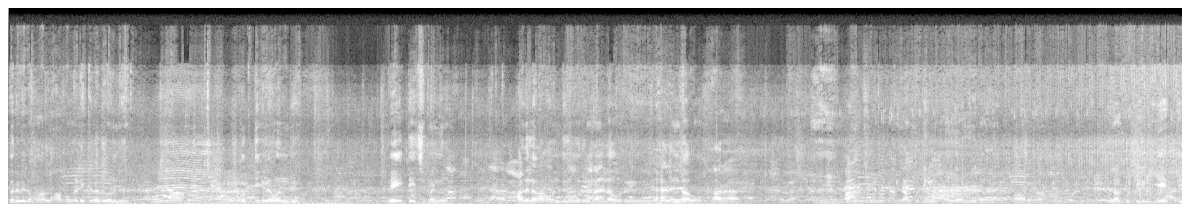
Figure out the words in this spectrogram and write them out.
பெருவிதமாக லாபம் கிடைக்கிறது வந்து குட்டிகளை வந்து வெயிட்டேஜ் பண்ணி அதில் தான் வந்து ஒரு நல்ல ஒரு உண்டாகும். எல்லாம் குட்டிகள் வாங்க வந்துட்டாங்க பாருங்கள் இதெல்லாம் குட்டிகள் ஏற்றி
